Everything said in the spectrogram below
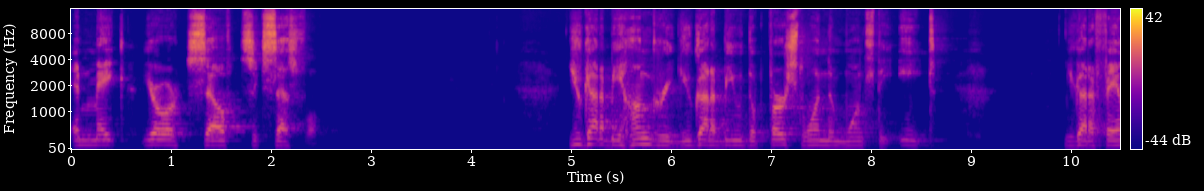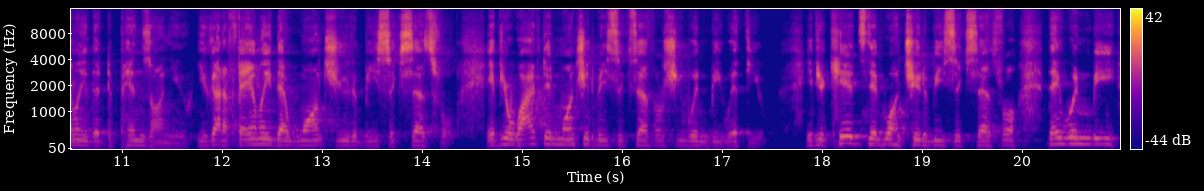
and make yourself successful. You got to be hungry. You got to be the first one that wants to eat. You got a family that depends on you. You got a family that wants you to be successful. If your wife didn't want you to be successful, she wouldn't be with you. If your kids didn't want you to be successful, they wouldn't be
